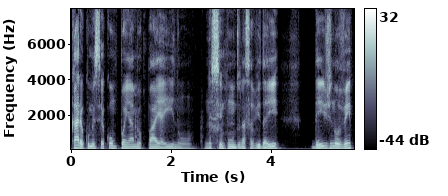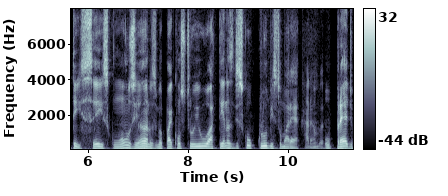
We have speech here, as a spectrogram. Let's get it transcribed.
Cara, eu comecei a acompanhar meu pai aí no, nesse mundo, nessa vida aí. Desde 96, com 11 anos, meu pai construiu o Atenas Disco Club em Sumaré. Caramba. O prédio,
